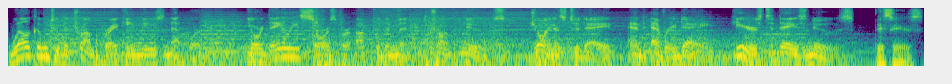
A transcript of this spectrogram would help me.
Welcome to the Trump Breaking News Network, your daily source for up-to-the-minute Trump news. Join us today and every day. Here's today's news. This is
